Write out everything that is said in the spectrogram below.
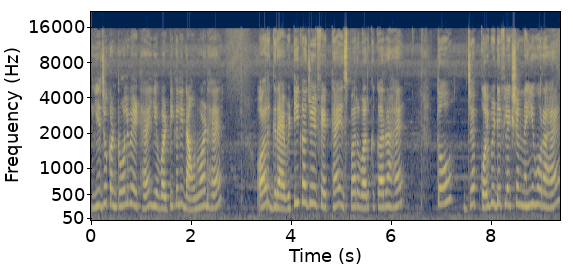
ये जो कंट्रोल वेट है, ये वर्टिकली डाउनवर्ड है और ग्रेविटी का जो इफ़ेक्ट है, इस पर वर्क कर रहा है। तो जब कोई भी डिफ्लेक्शन नहीं हो रहा है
